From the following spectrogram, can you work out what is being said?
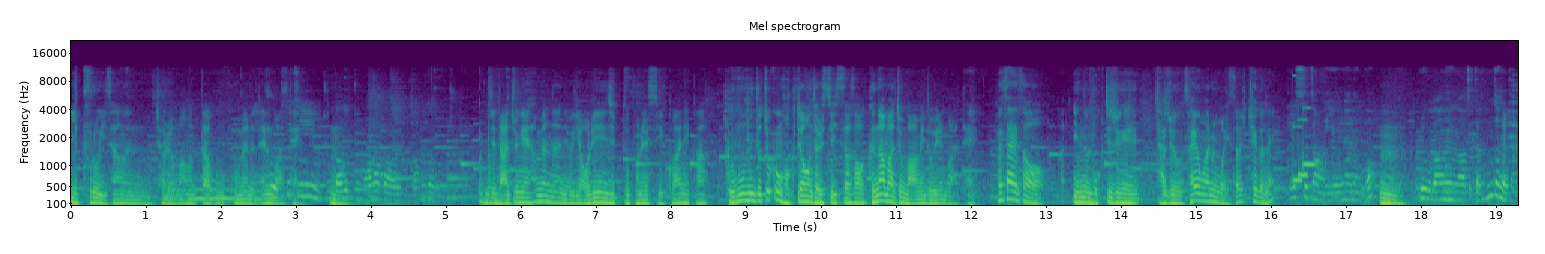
2% 이상은 저렴하다고 음, 보면 되는 것 같아. 크지? 좀 음. 나도 좀 알아봐야겠다. 이제 나중에 하면은 여기 어린이집도 보낼 수 있고 하니까 그 부분도 조금 걱정은 될 수 있어서 그나마 좀 마음이 놓이는 것 같아. 회사에서 있는 복지 중에 자주 사용하는 거 있어? 최근에? 헬스장 이용하는 거? 음, 그리고 나는 아직까지 혼자 살잖아.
